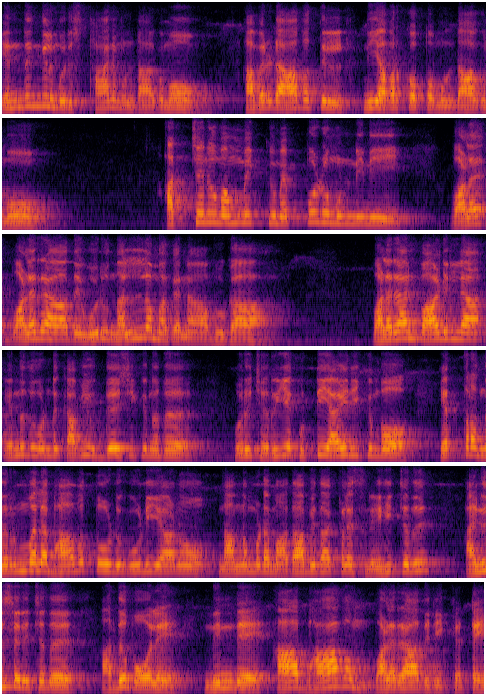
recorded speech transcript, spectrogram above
എന്തെങ്കിലും ഒരു സ്ഥാനമുണ്ടാകുമോ? അവരുടെ ആപത്തിൽ നീ അവർക്കൊപ്പം ഉണ്ടാകുമോ? അച്ഛനും അമ്മയ്ക്കും എപ്പോഴും ഉണ്ണി നീ വള വളരാതെ ഒരു നല്ല മകനാവുക. വളരാൻ പാടില്ല എന്നതുകൊണ്ട് കവി ഉദ്ദേശിക്കുന്നത് ഒരു ചെറിയ കുട്ടിയായിരിക്കുമ്പോൾ എത്ര നിർമ്മല ഭാവത്തോടു കൂടിയാണോ നാം നമ്മുടെ മാതാപിതാക്കളെ സ്നേഹിച്ചത് അനുസരിച്ചത് അതുപോലെ നിന്റെ ആ ഭാവം വളരാതിരിക്കട്ടെ.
